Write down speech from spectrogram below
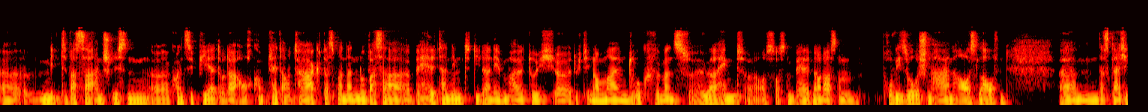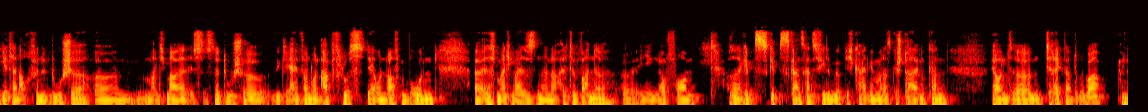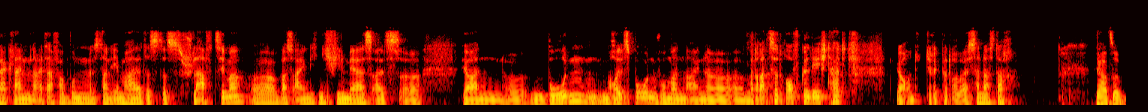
äh, mit Wasseranschlüssen äh, konzipiert oder auch komplett autark, dass man dann nur Wasserbehälter nimmt, die dann eben halt durch, äh, durch den normalen Druck, wenn man es höher hängt, äh, aus, aus einem Behälter oder aus einem provisorischen Hahn rauslaufen. Ähm, das gleiche gilt dann auch für eine Dusche. Ähm, manchmal ist es eine Dusche wirklich einfach nur ein Abfluss, der unten auf dem Boden äh, ist. Manchmal ist es eine alte Wanne äh, in irgendeiner Form. Also da gibt es ganz, ganz viele Möglichkeiten, wie man das gestalten kann. Ja, und ähm, direkt darüber mit einer kleinen Leiter verbunden ist dann eben halt das, das Schlafzimmer, äh, was eigentlich nicht viel mehr ist als äh, ja, ein, äh, ein Boden, ein Holzboden, wo man eine äh, Matratze draufgelegt hat. Ja, und direkt darüber ist dann das Dach. Ja, also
